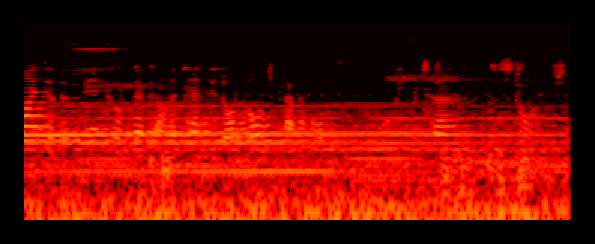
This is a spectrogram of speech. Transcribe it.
Reminder that vehicles left unattended on launch platforms will be returned to storage.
